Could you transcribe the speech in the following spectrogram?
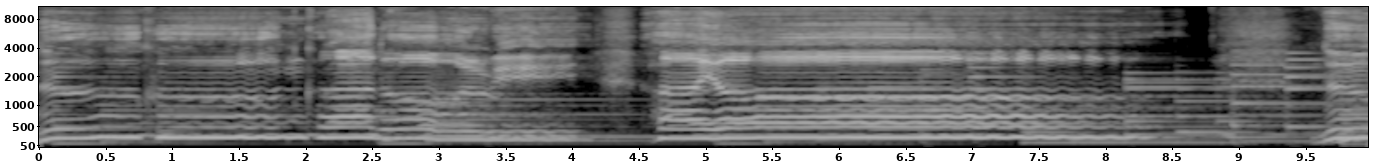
누군가 널 위하여 누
